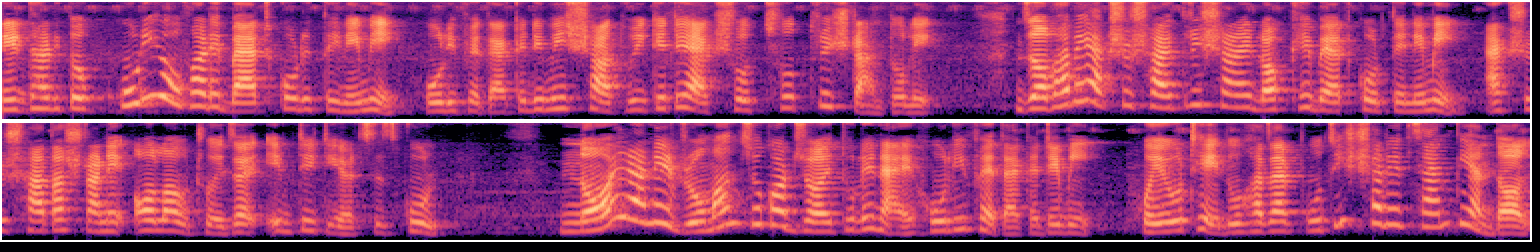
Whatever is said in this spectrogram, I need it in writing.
নির্ধারিত কুড়ি ওভারে ব্যাট করতে নেমে হলিফেত একাডেমির সাত উইকেটে একশো ছত্রিশ রান তোলে। জবাবে একশো সাঁত্রিশ রানের লক্ষ্যে ব্যাট করতে নেমে একশো সাতাশ রানে অল আউট হয়ে যায় এফডিটিআরসি স্কুল। নয় রানের রোমাঞ্চকর জয় তুলে নেয় হলিফেত একাডেমি। হয়ে ওঠে দুহাজার পঁচিশ সালের চ্যাম্পিয়ন দল।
